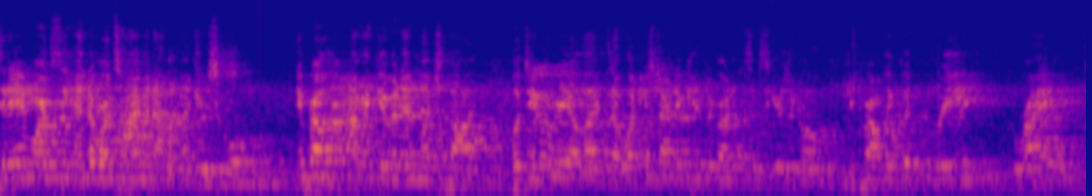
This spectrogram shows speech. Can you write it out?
Today marks the end of our time in elementary school. You probably haven't given it much thought, but do you realize that when you started kindergarten six years ago, you probably couldn't read, write,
